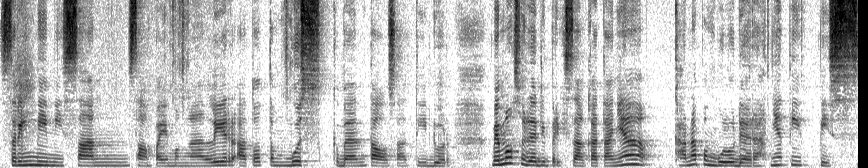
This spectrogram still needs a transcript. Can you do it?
sering mimisan sampai mengalir atau tembus ke bantal saat tidur. Memang sudah diperiksa katanya karena pembuluh darahnya tipis.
